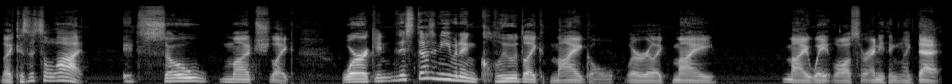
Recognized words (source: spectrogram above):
like, because it's a lot. It's so much like work, and this doesn't even include like my goal or like my my weight loss or anything like that.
